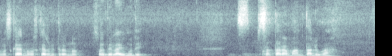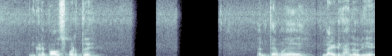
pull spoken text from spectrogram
नमस्कार नमस्कार मित्रांनो. स्वागत आहे लाईव्हमध्ये सातारा मान तालुका. इकडे पाऊस पडतोय. आणि त्यामुळे लाइट घालवली आहे.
